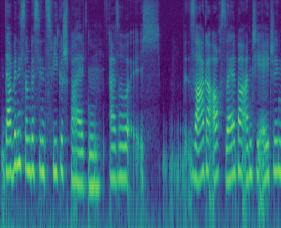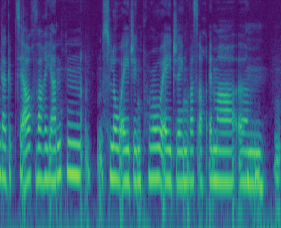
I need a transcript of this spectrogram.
da bin ich so ein bisschen zwiegespalten. Also ich sage auch selber Anti-Aging, da gibt es ja auch Varianten, Slow Aging, Pro Aging, was auch immer. Ähm, mhm.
